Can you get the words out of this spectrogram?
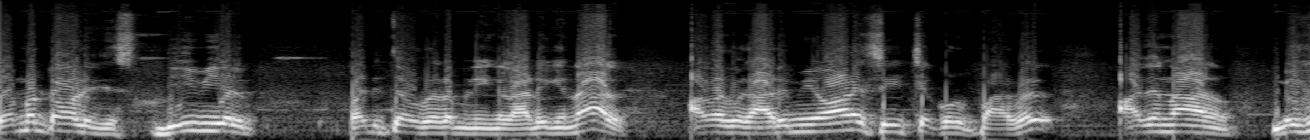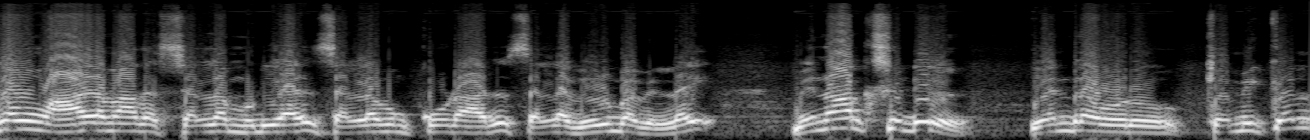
dermatologist DVL படித்தவர்களிடம் நீங்கள் அணுகினால் அவர்கள் அருமையான சிகிச்சை கொடுப்பார்கள். அதனால் மிகவும் ஆழமாக செல்ல முடியாது செல்லவும் கூடாது செல்ல விரும்பவில்லை. மினாக்சிடில் என்ற ஒரு கெமிக்கல்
